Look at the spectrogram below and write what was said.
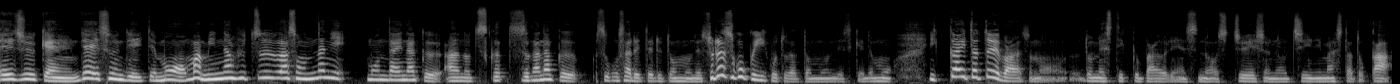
永住権で住んでいても、まあ、みんな普通はそんなに問題なく、あの、つか、つがなく過ごされてると思うんで、それはすごくいいことだと思うんですけれども、一回例えば、その、ドメスティックバイオレンスのシチュエーションに陥りましたとか、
